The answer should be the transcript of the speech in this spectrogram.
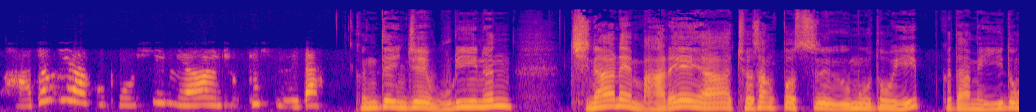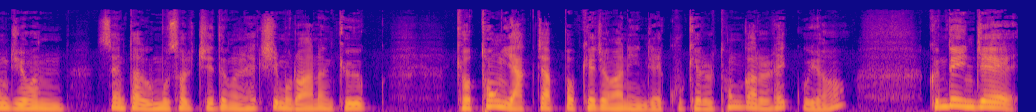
과정이라고 보시면 좋겠습니다. 근데 이제 우리는 지난해 말에야 저상버스 의무 도입, 그 다음에 이동지원센터 의무 설치 등을 핵심으로 하는 교육 교통약자법 개정안이 이제 국회를 통과를 했고요. 근데 이제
